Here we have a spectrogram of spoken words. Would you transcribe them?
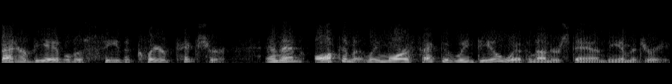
better be able to see the clear picture and then ultimately more effectively deal with and understand the imagery.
